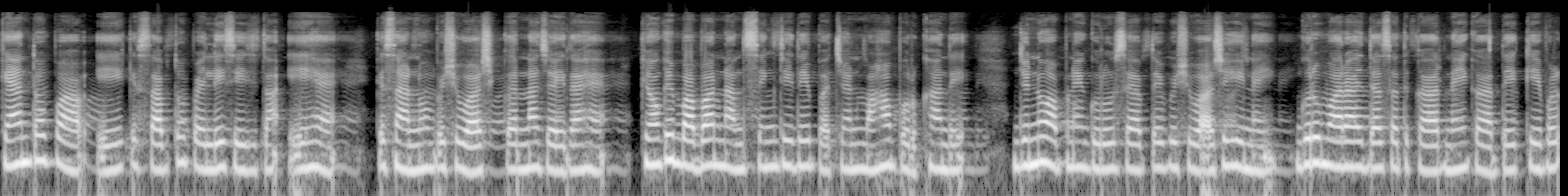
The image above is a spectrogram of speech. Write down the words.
ਕਹਿਣ ਤੋਂ ਭਾਵ ਇਹ ਕਿ ਸਭ ਤੋਂ ਪਹਿਲੀ ਚੀਜ਼ ਤਾਂ ਇਹ ਹੈ ਕਿ ਸਾਨੂੰ ਵਿਸ਼ਵਾਸ ਕਰਨਾ ਚਾਹੀਦਾ ਹੈ। ਕਿਉਂਕਿ ਬਾਬਾ ਆਨੰਦ ਸਿੰਘ ਜੀ ਦੇ ਬਚਨ ਮਹਾਪੁਰਖਾਂ ਦੇ ਜਿਹਨੂੰ ਆਪਣੇ ਗੁਰੂ ਸਾਹਿਬ ਤੇ ਵਿਸ਼ਵਾਸ ਹੀ ਨਹੀਂ। ਗੁਰੂ ਮਹਾਰਾਜ ਦਾ ਸਤਿਕਾਰ ਨਹੀਂ ਕਰਦੇ, ਕੇਵਲ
